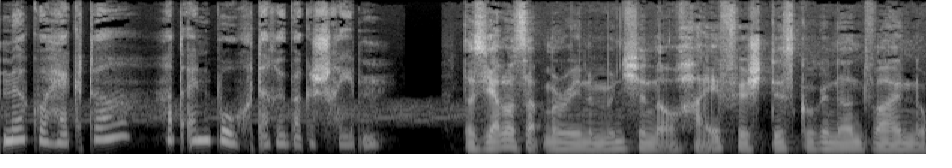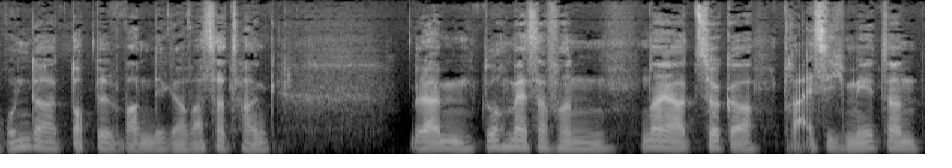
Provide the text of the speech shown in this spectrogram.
Mirko Hector hat ein Buch darüber geschrieben. Das Yellow Submarine in München, auch Haifisch Disco genannt, war ein runder, doppelwandiger Wassertank mit einem Durchmesser von, naja, circa 30 Metern,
